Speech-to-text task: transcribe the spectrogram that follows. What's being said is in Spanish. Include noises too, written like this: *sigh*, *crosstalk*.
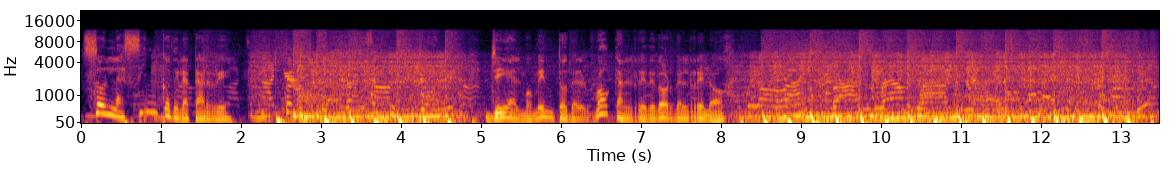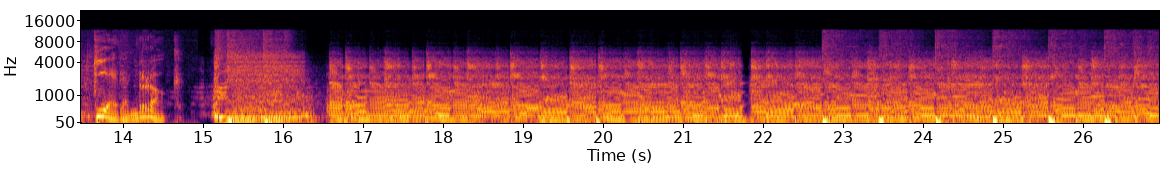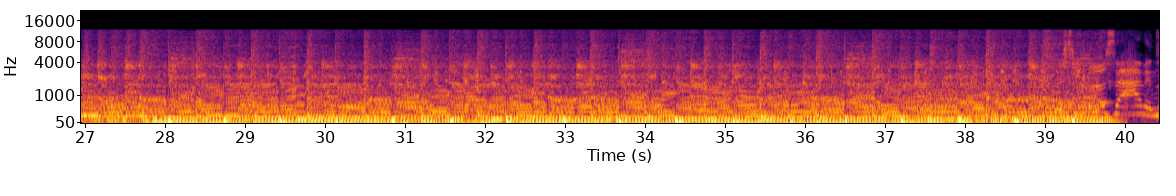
Son las 5 de la tarde. Llega el momento del rock alrededor del reloj. Quieren rock.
